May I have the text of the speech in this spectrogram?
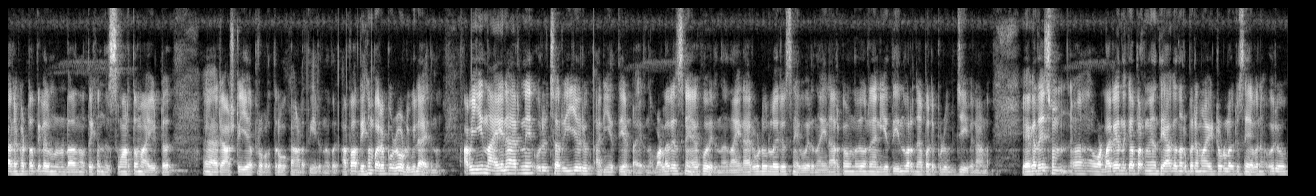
കാലഘട്ടത്തിലുണ്ടാകുന്ന അദ്ദേഹം നിസ്വാർത്ഥമായിട്ട് രാഷ്ട്രീയ പ്രവർത്തനമൊക്കെ നടത്തിയിരുന്നത്. അപ്പോൾ അദ്ദേഹം പലപ്പോഴും ഒളിവിലായിരുന്നു. അപ്പോൾ ഈ നയനാറിന് ഒരു ചെറിയൊരു അനിയത്തി ഉണ്ടായിരുന്നു. വളരെ സ്നേഹമായിരുന്നു. നയനാരോടുള്ള ഒരു സ്നേഹമായിരുന്നു. നയനാർക്ക് പറഞ്ഞ അനിയത്തി എന്ന് പറഞ്ഞാൽ പലപ്പോഴും ജീവനാണ്. ഏകദേശം വളരെ എന്നൊക്കെ പറഞ്ഞ ത്യാഗനിർഭരമായിട്ടുള്ള ഒരു സേവനം ഒരു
